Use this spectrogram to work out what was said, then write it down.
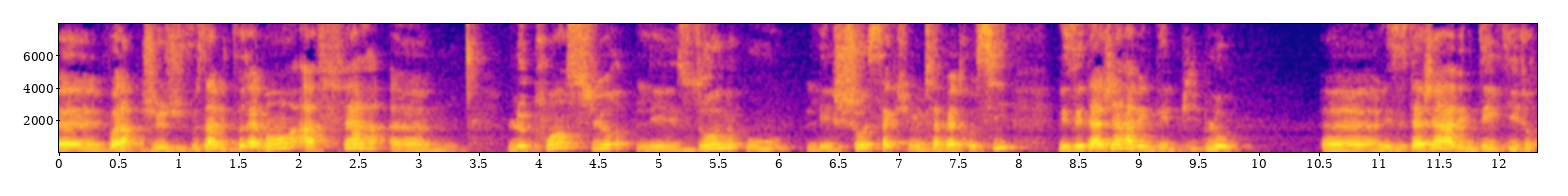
euh, voilà, je, je, vous invite vraiment à faire le point sur les zones où les choses s'accumulent. Ça peut être aussi les étagères avec des bibelots, euh, les étagères avec des livres.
